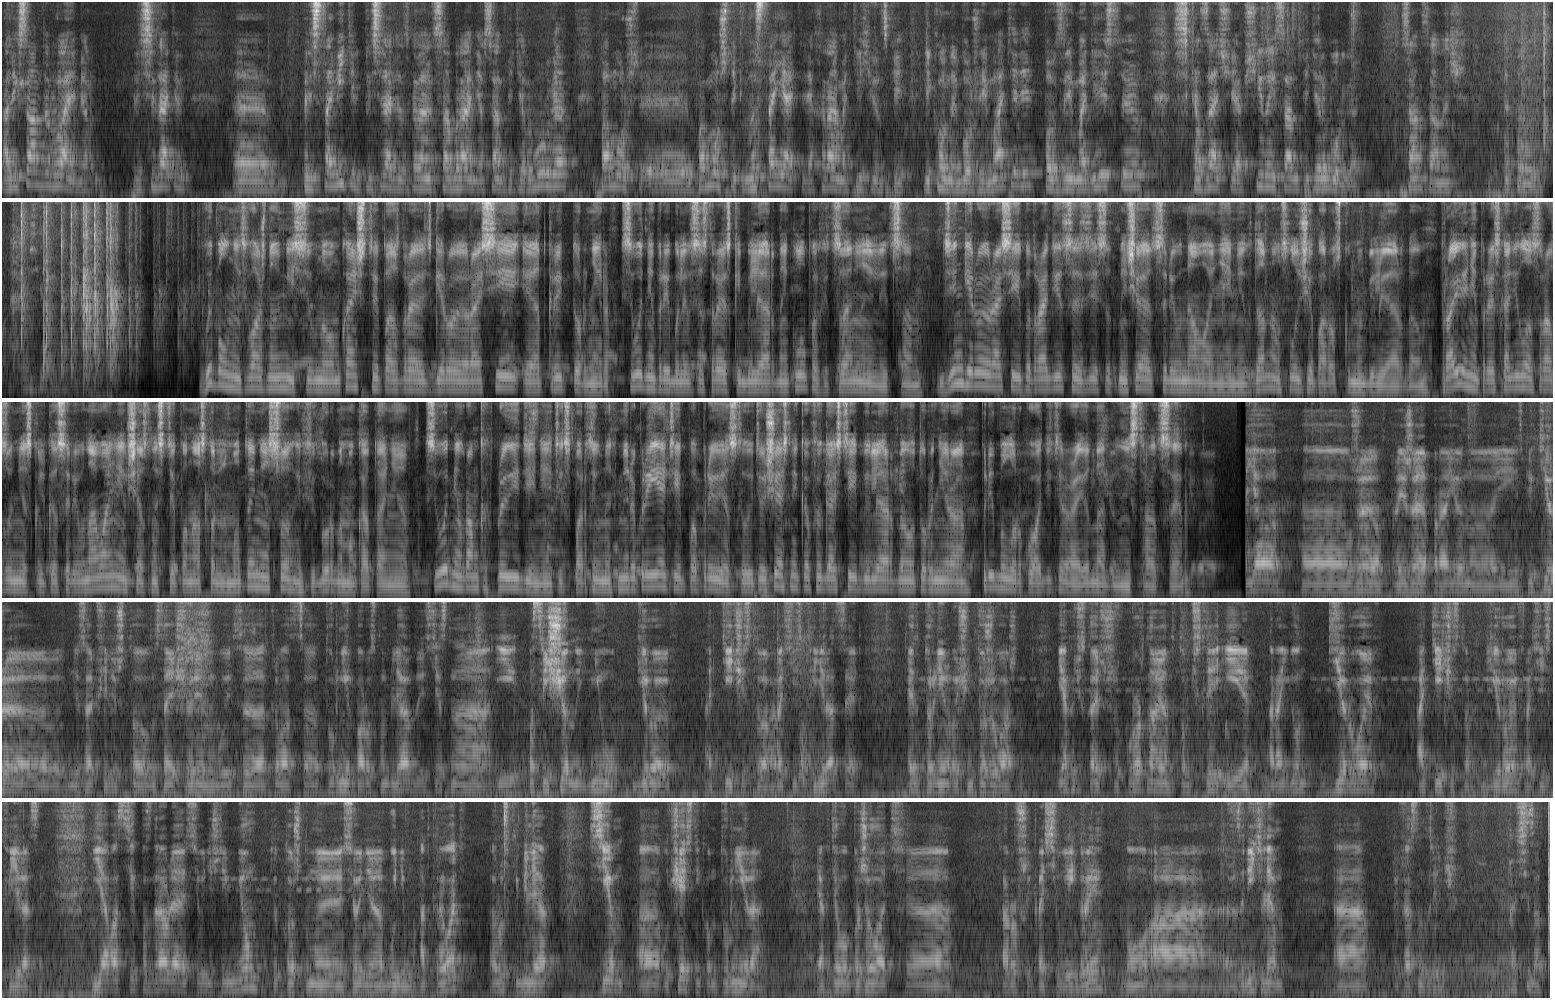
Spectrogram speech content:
Александр Ваймер, председатель э, представитель председателя законодательного собрания Санкт-Петербурга, помощ, э, помощник настоятеля храма Тихвинской иконы Божьей Матери по взаимодействию с казачьей общиной Санкт-Петербурга. Сан Саныч, это вы. Выполнить важную миссию в новом качестве, поздравить Героя России и открыть турнир. Сегодня прибыли в Сестрайский бильярдный клуб официальные лица. День Героя России по традиции здесь отмечают соревнованиями, в данном случае по русскому бильярду. В районе происходило сразу несколько соревнований, в частности по настольному теннису и фигурному катанию. Сегодня в рамках проведения этих спортивных мероприятий поприветствовать участников и гостей бильярдного турнира прибыл руководитель районной администрации. Я э, уже проезжая по району и инспектируя, мне сообщили, что в настоящее время будет э, открываться турнир по русскому бильярду, естественно, и посвященный Дню Героев Отечества Российской Федерации. Этот турнир очень тоже важен. Я хочу сказать, что курортный район, в том числе и район героев Отечества, героев Российской Федерации. Я вас всех поздравляю с сегодняшним днем, то, что мы сегодня будем открывать русский бильярд. Всем э, участникам турнира я хотел бы пожелать э, хорошей, красивой игры, ну а зрителям э, прекрасных зрелищ. Спасибо.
